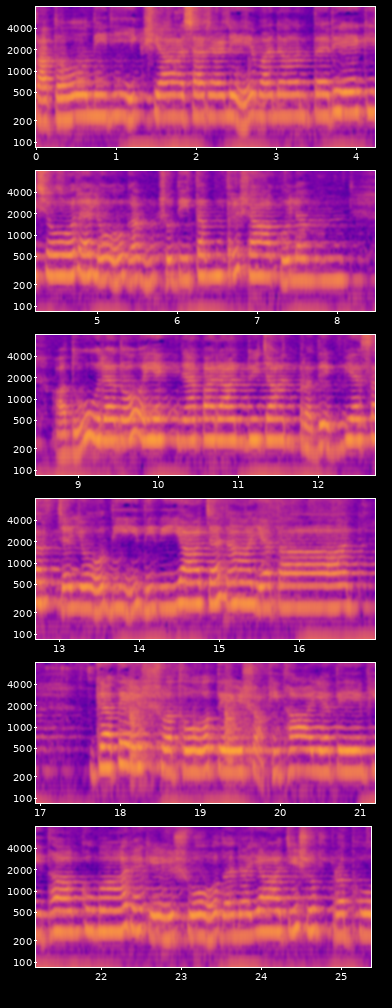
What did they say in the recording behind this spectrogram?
തतो നിരീക്ഷ്യ ശരണേ വനാന്തരെ കിശോരലോകം ക്ഷുതിതം തൃഷാകുലम् അദൂരതോ യജ്ഞപരാൻ ദ്വിജാൻ പ്രതിവ്യസർജയോ ദീദിവിയാചനായ താൻ ഗതേഷ്വഥോ തേഷ്വഭിധായ തേഭിധാം കുമാരകേഷ്വോദനയാജിഷു പ്രഭോ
